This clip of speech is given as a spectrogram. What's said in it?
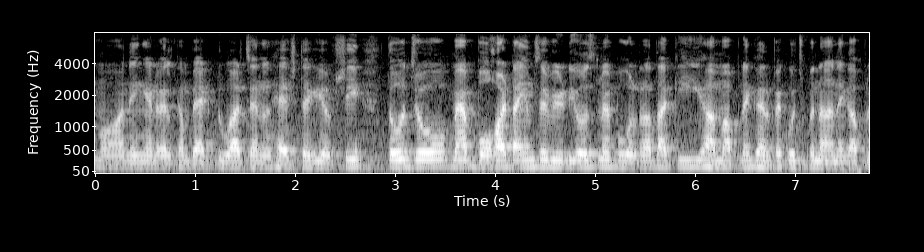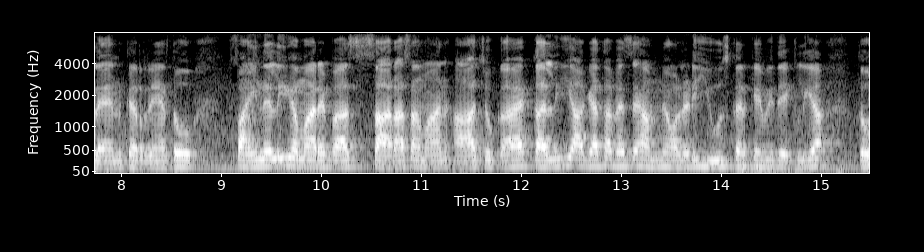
morning and welcome back to our channel hashtag UFC तो जो मैं बहुत टाइम से वीडियोस में बोल रहा था कि हम अपने घर पे कुछ बनाने का प्लान कर रहे हैं तो फाइनली हमारे पास सारा सामान आ चुका है। कल ही आ गया था, वैसे हमने ऑलरेडी यूज़ करके भी देख लिया। तो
